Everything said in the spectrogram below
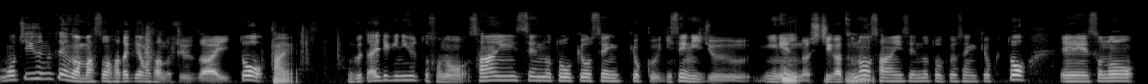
モチーフの点が、まあ、その畠山さんの取材と、はい。具体的に言うと、その参院選の東京選挙区、2022年の7月の参院選の東京選挙区と、えーその、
